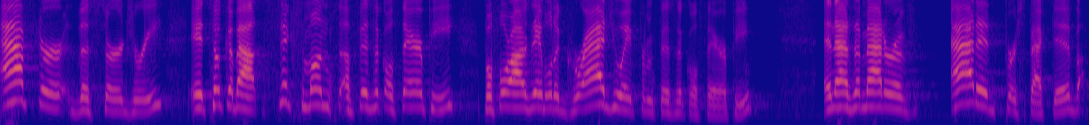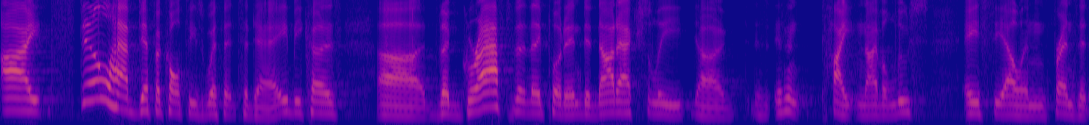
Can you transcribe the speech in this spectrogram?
after the surgery, it took about six months of physical therapy before I was able to graduate from physical therapy. And as a matter of added perspective, I still have difficulties with it today because uh, the graft that they put in did not actually, uh, isn't tight, and I have a loose ACL. And friends, it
